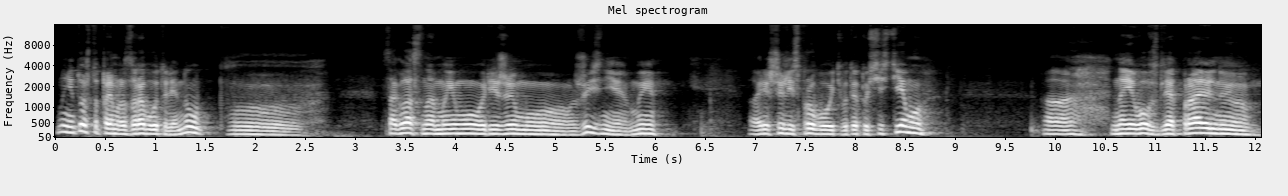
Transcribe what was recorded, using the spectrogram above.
ну не то, что прям разработали, ну согласно моему режиму жизни мы решили испробовать вот эту систему, а, на его взгляд правильную,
